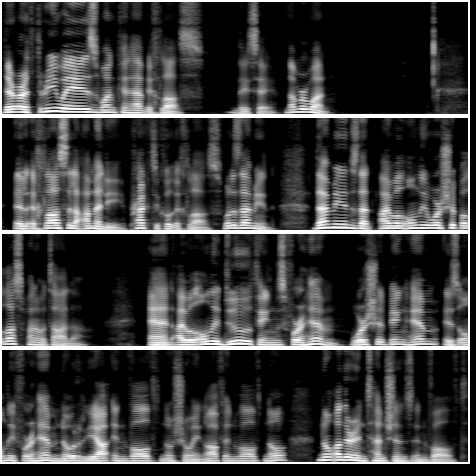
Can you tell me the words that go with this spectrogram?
There are three ways one can have ikhlas, they say. Number one, al ikhlas al amali, practical ikhlas. What does that mean? That means that I will only worship Allah subhanahu wa ta'ala and I will only do things for him. Worshipping him is only for him. No riyah involved, no showing off involved, no no other intentions involved.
